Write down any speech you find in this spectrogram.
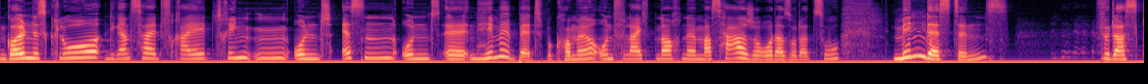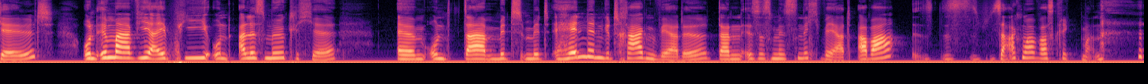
ein goldenes Klo die ganze Zeit frei trinken und essen und äh, ein Himmelbett bekomme und vielleicht noch eine Massage oder so dazu, mindestens für das Geld und immer VIP und alles Mögliche, ähm, und da mit, mit Händen getragen werde, dann ist es mir nicht wert. Aber sag mal, was kriegt man?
